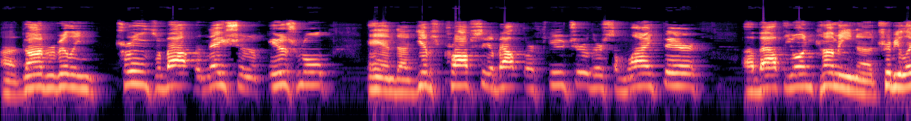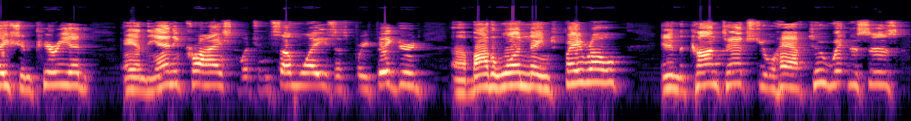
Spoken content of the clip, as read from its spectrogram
uh, God revealing truths about the nation of Israel, and uh, gives prophecy about their future. There's some light there about the oncoming uh, tribulation period and the Antichrist, which in some ways is prefigured uh, by the one named Pharaoh. And in the context, you'll have two witnesses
